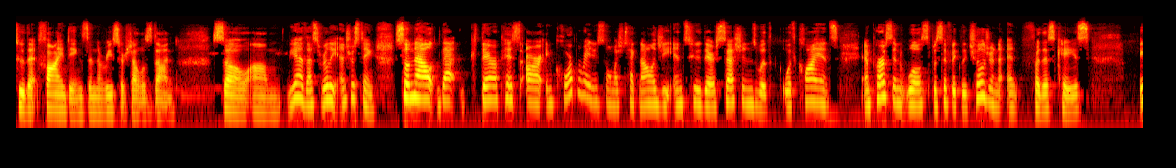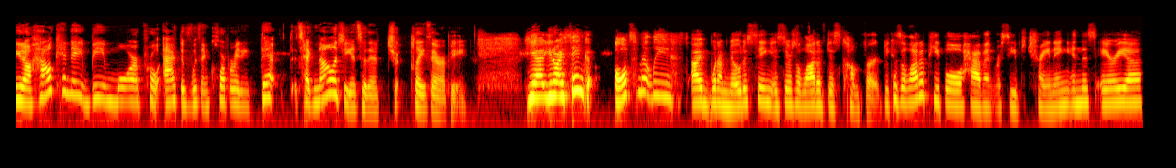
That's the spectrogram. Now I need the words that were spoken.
to the findings in the research that was done. So um yeah that's really interesting. So now that therapists are incorporating so much technology into their sessions with with clients in person well specifically children and for this case you know how can they be more proactive with incorporating th- technology into their ch- play therapy? Yeah you know i think ultimately I, what i'm noticing is there's a lot of discomfort because a lot of people haven't received training in this area.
